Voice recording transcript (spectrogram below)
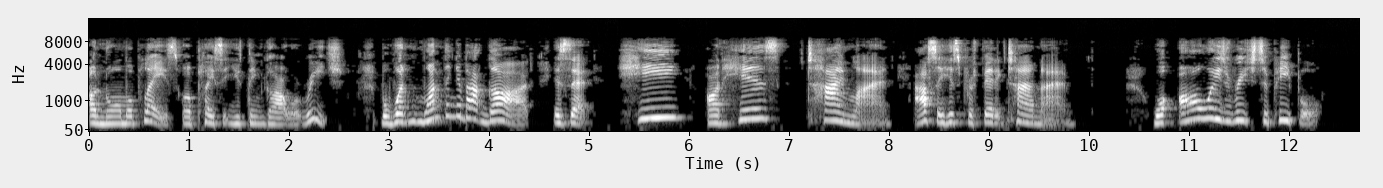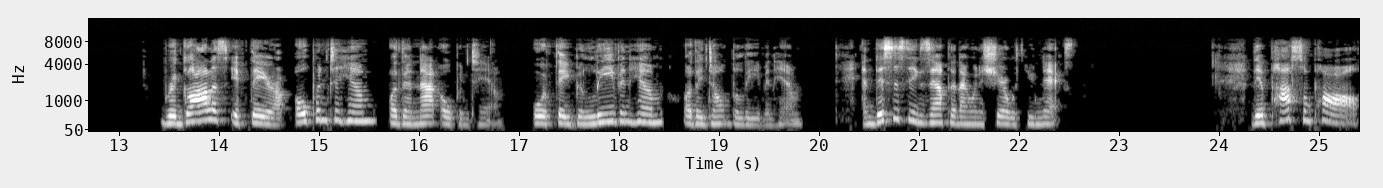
a normal place or a place that you think God will reach. But what one thing about God is that He, on His timeline, I'll say His prophetic timeline, will always reach to people, regardless if they are open to Him or they're not open to Him, or if they believe in Him or they don't believe in Him. And this is the example that I'm going to share with you next. The Apostle Paul,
